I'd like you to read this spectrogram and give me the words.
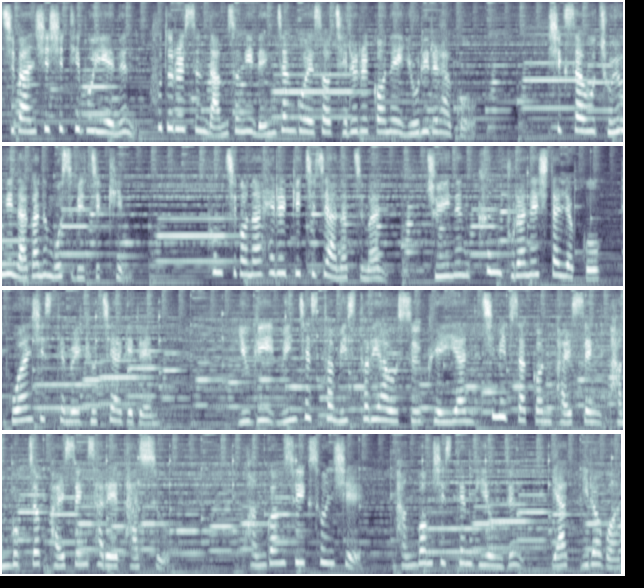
집안 CCTV에는 후드를 쓴 남성이 냉장고에서 재료를 꺼내 요리를 하고 식사 후 조용히 나가는 모습이 찍힘. 훔치거나 해를 끼치지 않았지만 주인은 큰 불안에 시달렸고 보안 시스템을 교체하게 됨. 6위 윈체스터 미스터리 하우스 괴이한 침입 사건 발생 반복적 발생 사례 다수. 관광 수익 손실, 방범 시스템 비용 등 약 1억 원.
